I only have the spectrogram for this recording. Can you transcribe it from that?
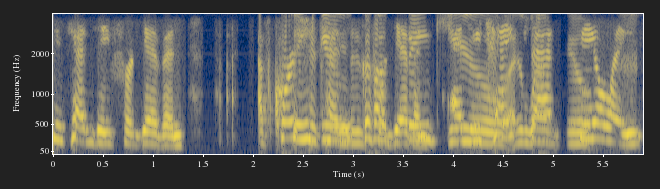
you can be forgiven. Of course, thank you can you. be God, forgiven. Thank you. And you take I that you. feeling.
